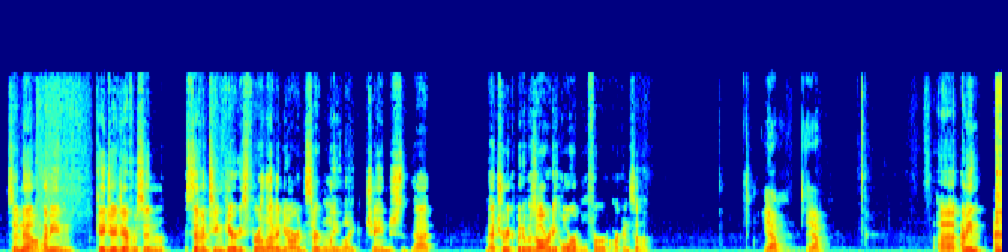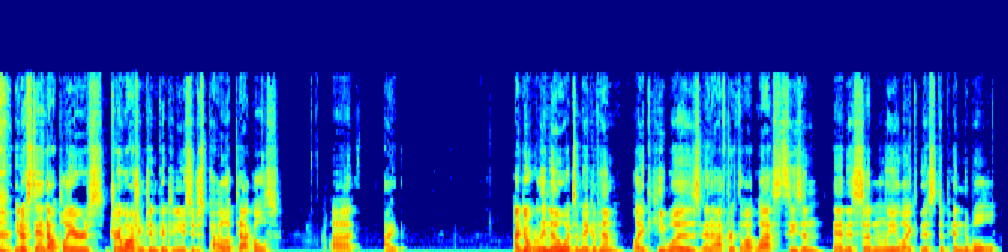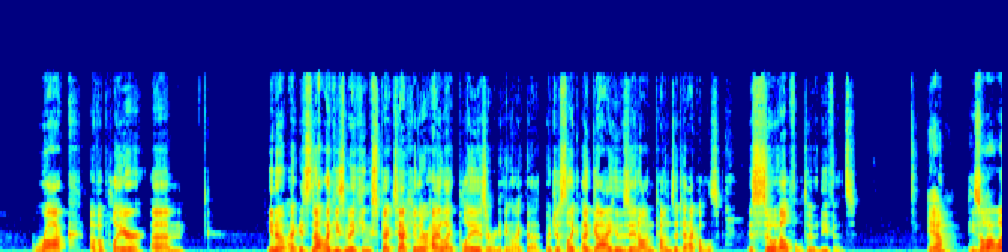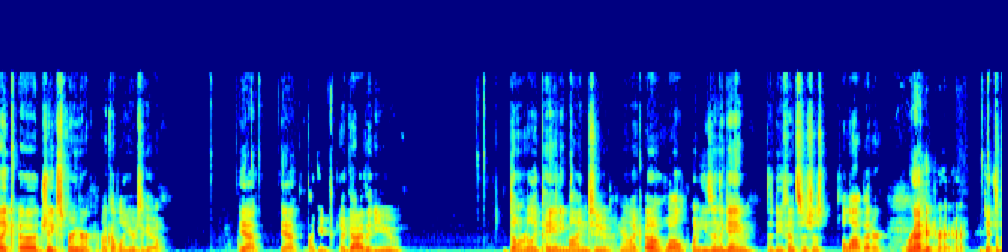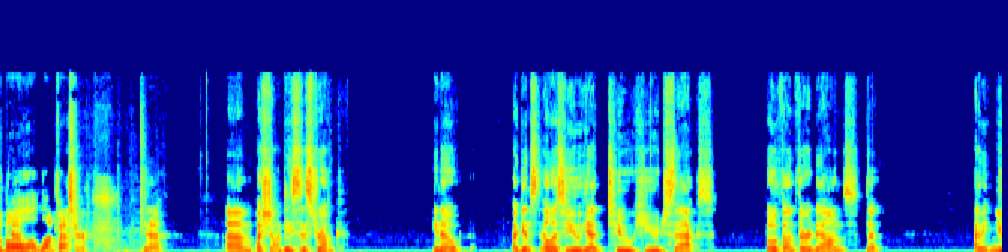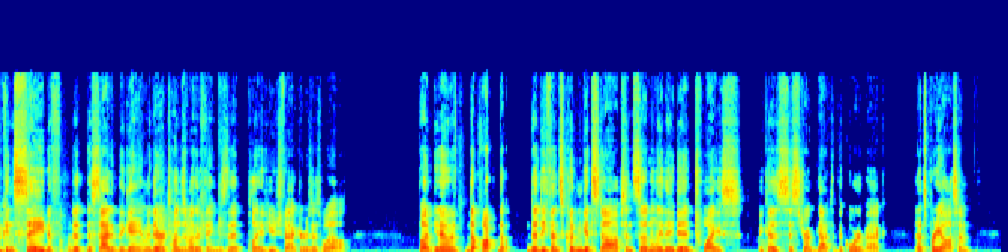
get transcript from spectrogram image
So no, I mean KJ Jefferson 17 carries for 11 yards certainly like changed that metric, but it was already horrible for Arkansas. Yeah, yeah, Uh, I mean, you know, standout players. Trey Washington continues to just pile up tackles. Uh, I I don't really know what to make of him. Like he was an afterthought last season and is suddenly like this dependable rock of a player. Um, you know, it's not like he's making spectacular highlight plays or anything like that, but just like a guy who's in on tons of tackles is so helpful to a defense. yeah. He's a lot like uh, Jake Springer a couple years ago. Yeah, yeah, like a, a guy that you don't really pay any mind to. You're like, oh Mhm. well, when he's in the game, the defense is just a lot better. right, right, right. You get to the ball a lot faster. Yeah. Um, Ashanti Cistrunk, you know, against LSU, he had two huge sacks, both on third downs. That, I mean, you can say def- de- decided the game. I mean, there are tons of other things that played huge factors as well. But you know, the the, the defense couldn't get stops, and suddenly they did twice because Cistrunk got to the quarterback. That's pretty awesome.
